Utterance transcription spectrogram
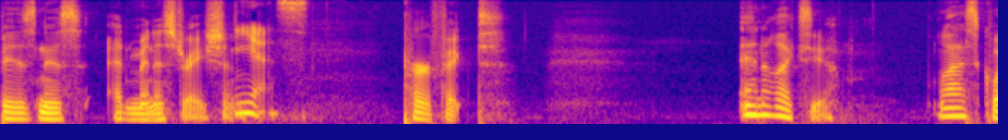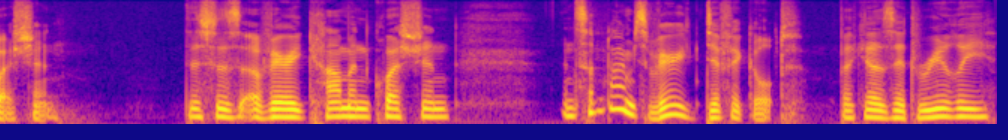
business administration. Yes. Perfect. And Alexia, last question. This is a very common question and sometimes very difficult because it really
